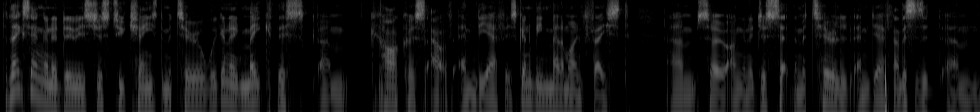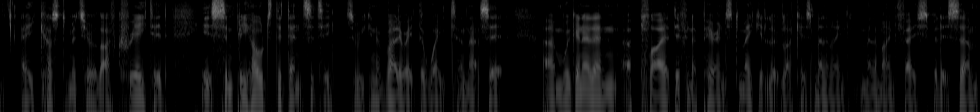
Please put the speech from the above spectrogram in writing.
The next thing I'm going to do is just to change the material. We're going to make this um, carcass out of MDF. It's going to be melamine faced. Um, so I'm going to just set the material MDF. Now this is a, um, a custom material that I've created. It simply holds the density, so we can evaluate the weight, and that's it. Um, we're going to then apply a different appearance to make it look like it's melamine, melamine face, but it's um,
